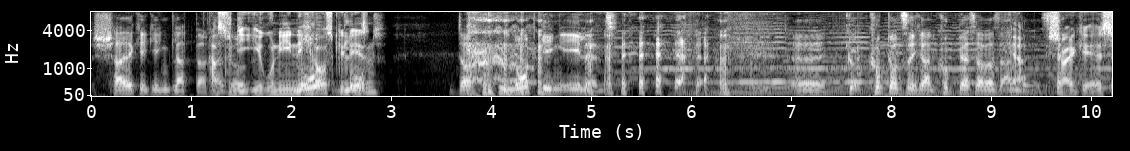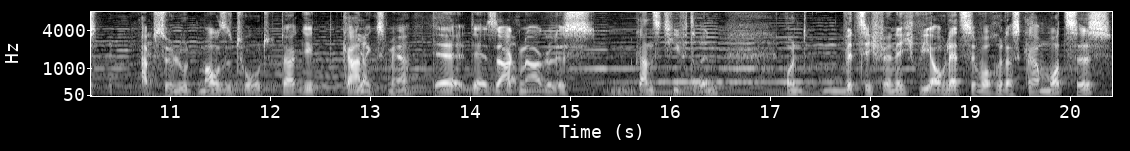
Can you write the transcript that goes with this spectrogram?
Schalke gegen Gladbach. Hast du Also die Ironie nicht Not- rausgelesen? Not, doch, Not gegen Elend. äh, gu guckt uns nicht an, guckt besser was Ja, anderes. Schalke ist absolut mausetot. Da geht gar Ja. nichts mehr. Der, der Sargnagel ist ganz tief drin. Und witzig finde ich, wie auch letzte Woche, dass Gramozis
